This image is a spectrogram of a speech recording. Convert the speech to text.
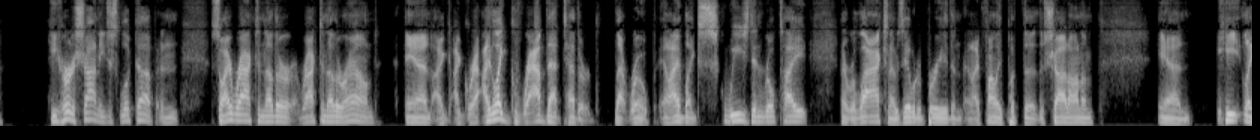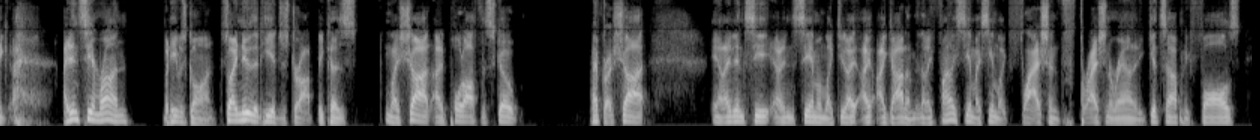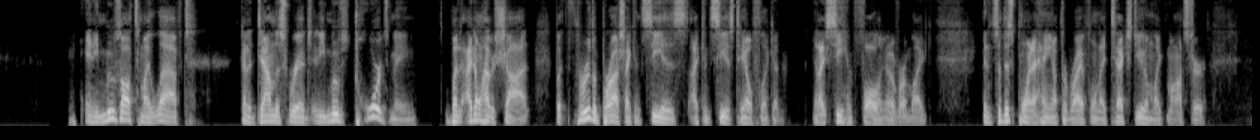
He heard a shot and he just looked up, and so I racked another racked another round, and I I grab I like grabbed that tethered that rope. And I like squeezed in real tight and I relaxed and I was able to breathe and, and I finally put the the shot on him. And he like I didn't see him run but he was gone. So I knew that he had just dropped because my shot I pulled off the scope after I shot and I didn't see I didn't see him. I'm like dude I, I I got him. And then I finally see him. I see him like flashing thrashing around and he gets up and he falls and he moves off to my left kind of down this ridge and he moves towards me, but I don't have a shot. But through the brush, I can see his I can see his tail flicking and I see him falling over. I'm like, and so this point I hang up the rifle and I text you, I'm like, monster.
